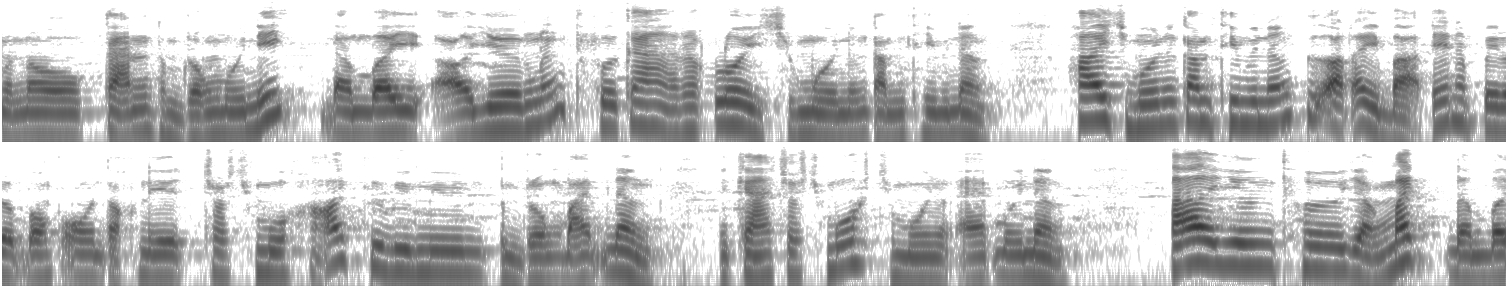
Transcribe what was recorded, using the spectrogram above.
មកនៅកាន់តម្រងមួយនេះដើម្បីឲ្យយើងនឹងធ្វើការរកលុយជាមួយនឹងកម្មវិធីហ្នឹង ហើយជាមួយនឹងកម្មវិធីមួយហ្នឹងគឺអត់អីបាក់ទេនៅពេលបងប្អូនទាំងគ្នាចុះឈ្មោះហើយគឺវាមានតម្រងបែបហ្នឹងនៃការចុះឈ្មោះជាមួយនឹង app មួយហ្នឹងតើយើងធ្វើយ៉ាងម៉េចដើម្បី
